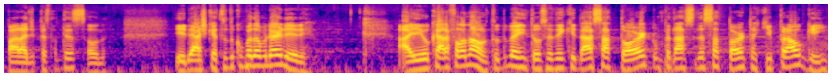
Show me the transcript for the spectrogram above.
parar de prestar atenção, né? E ele acha que é tudo culpa da mulher dele. Aí o cara falou, não, tudo bem, então você tem que dar essa torta, um pedaço dessa torta aqui pra alguém.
